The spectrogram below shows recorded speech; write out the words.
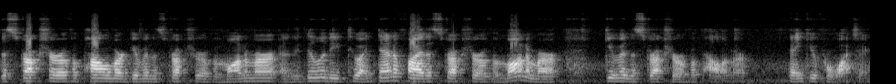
the structure of a polymer given the structure of a monomer, and the ability to identify the structure of a monomer given the structure of a polymer. Thank you for watching.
